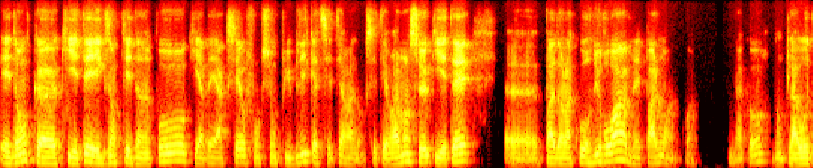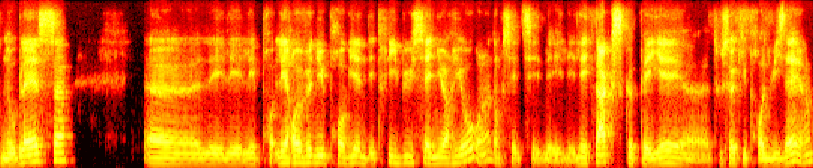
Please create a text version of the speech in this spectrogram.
et donc euh, qui étaient exemptés d'impôts, qui avaient accès aux fonctions publiques, etc. Donc c'était vraiment ceux qui étaient euh, pas dans la cour du roi, mais pas loin, quoi. D'accord? Donc la haute noblesse, euh, les, revenus proviennent des tribus seigneuriaux, hein, donc c'est les, taxes que payaient euh, tous ceux qui produisaient. Hein,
